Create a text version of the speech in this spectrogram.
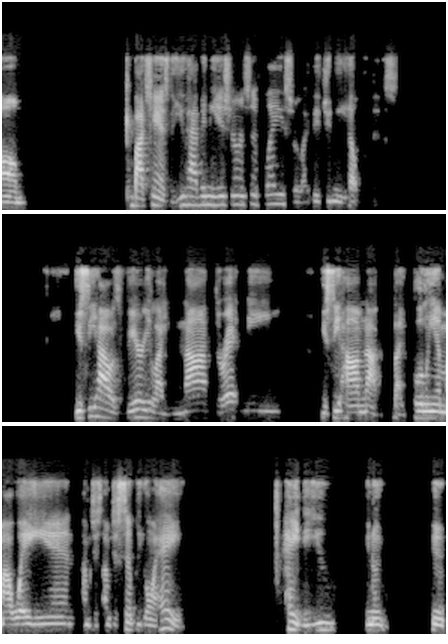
Um, by chance, do you have any insurance in place, or like, did you need help with this? you see how it's very like non-threatening. You see how I'm not like bullying my way in. I'm just I'm just simply going, hey, hey, do you, you know, you know,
